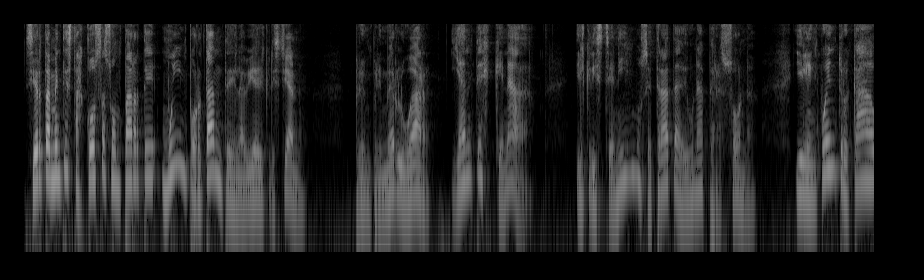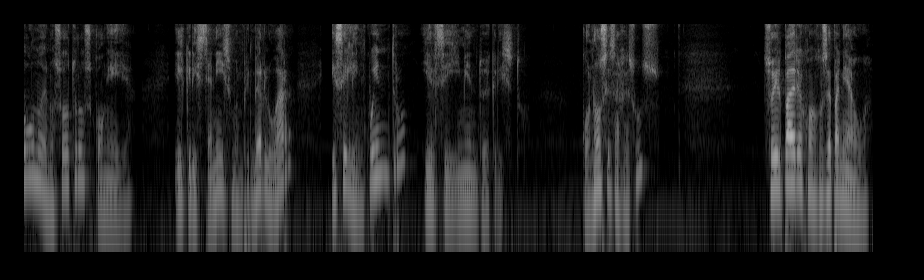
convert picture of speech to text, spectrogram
Ciertamente estas cosas son parte muy importante de la vida del cristiano, pero en primer lugar, y antes que nada, el cristianismo se trata de una persona y el encuentro de cada uno de nosotros con ella. El cristianismo, en primer lugar, es el encuentro y el seguimiento de Cristo. ¿Conoces a Jesús? Soy el Padre Juan José Paniagua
